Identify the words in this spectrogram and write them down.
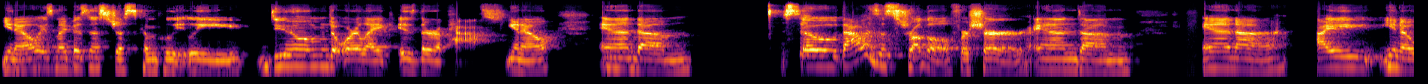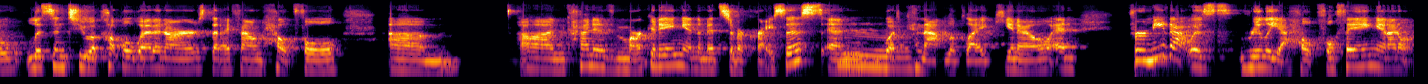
You know, is my business just completely doomed or like, is there a path, you know? And, mm-hmm. um, so that was a struggle for sure and um, and uh, i you know listened to a couple webinars that i found helpful um, on kind of marketing in the midst of a crisis and mm. what can that look like you know and for me that was really a helpful thing and i don't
